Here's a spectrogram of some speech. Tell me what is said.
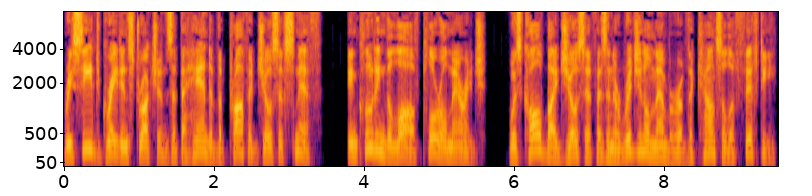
received great instructions at the hand of the prophet Joseph Smith, including the law of plural marriage, was called by Joseph as an original member of the Council of Fifty,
